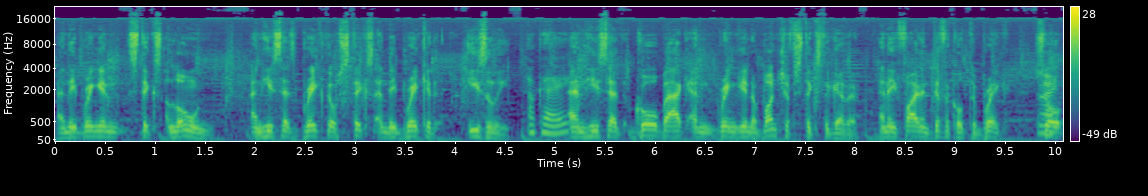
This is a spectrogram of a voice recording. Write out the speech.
and they bring in sticks alone, and he says, break those sticks, and they break it easily. Okay. And he said, go back and bring in a bunch of sticks together, and they find it difficult to break. So Right.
